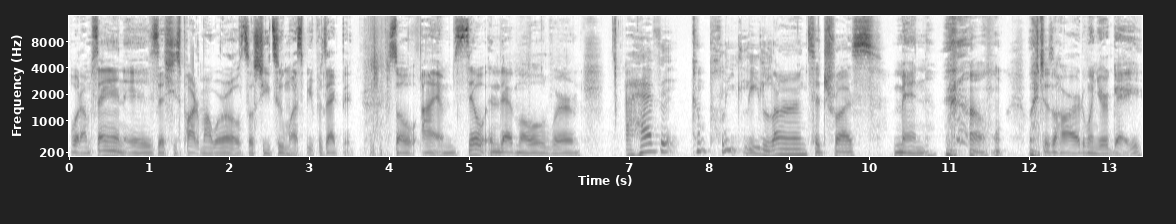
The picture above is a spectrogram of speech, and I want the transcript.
What I'm saying is that she's part of my world, so she too must be protected. So I am still in that mode where I haven't completely learned to trust men, which is hard when you're gay,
